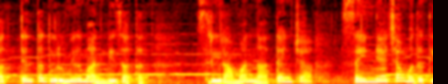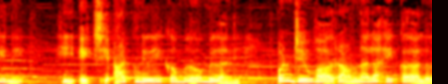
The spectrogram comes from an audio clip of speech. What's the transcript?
अत्यंत दुर्मिळ मानली जातात. श्रीरामांना त्यांच्या सैन्याच्या मदतीने ही एकशे आठ निळी कमळं मिळाली. पण जेव्हा रावणाला हे कळालं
